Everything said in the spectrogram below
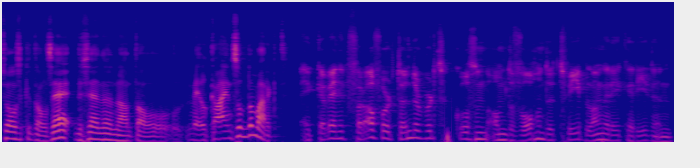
zoals ik het al zei, er zijn een aantal mailclients op de markt. Ik heb eigenlijk vooral voor Thunderbird gekozen om de volgende twee belangrijke redenen.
